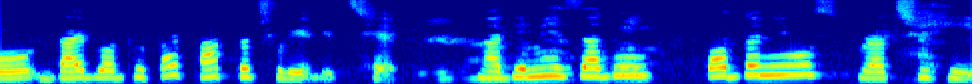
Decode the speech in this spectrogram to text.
ও দায়বদ্ধতার বার্তা ছড়িয়ে দিচ্ছে। নাদিয়া মেহজাবিন, পদ্মা নিউজ, রাজশাহী।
